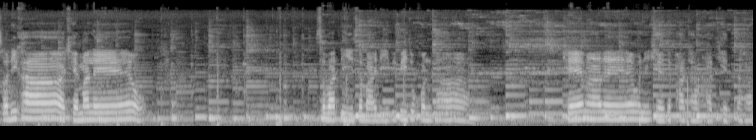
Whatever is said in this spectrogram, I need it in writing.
สวัสดีค่ะแขมาแล้ว สวัสดีสบายดีพี่ๆทุกคนค่ะ แขมาแล้ว วันนี้แขจะพาทำผัดเห็ดนะคะ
